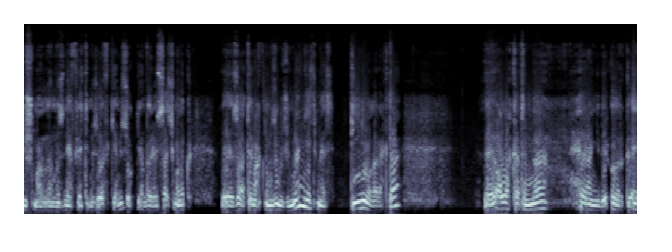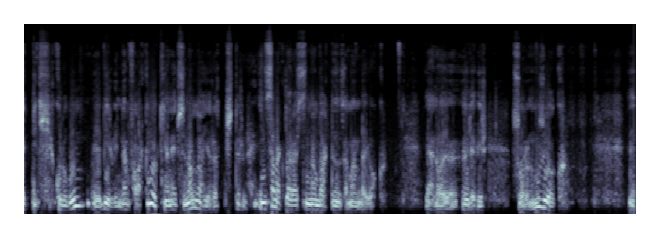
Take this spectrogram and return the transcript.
Düşmanlığımız, nefretimiz, öfkemiz yok. Yani böyle saçmalık e, zaten aklımızın ucundan geçmez. Dini olarak da e, Allah katında herhangi bir ırk, etnik grubun e, birbirinden farkı yok. Yani hepsini Allah yaratmıştır. İnsan hakları açısından baktığın zaman da yok. Yani öyle bir sorunumuz yok. E,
